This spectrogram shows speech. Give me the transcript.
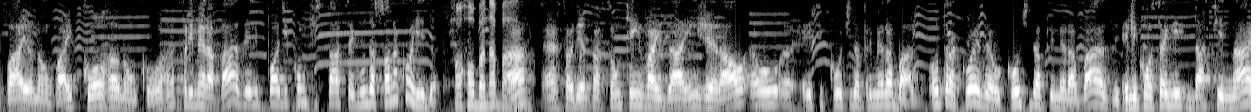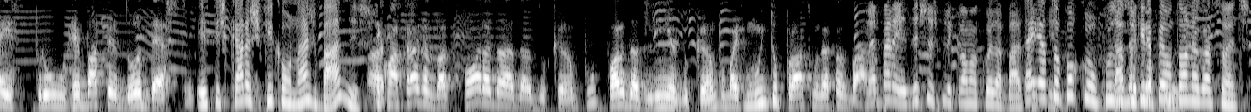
vai ou não vai, corra ou não corra. A primeira base, ele pode conquistar a segunda só na corrida. Só roubando a base. Tá? Essa orientação, quem vai dar em geral é o, esse coach da primeira base. Outra coisa é o coach da primeira base, ele consegue dar sinais para um rebatedor destro. Esses caras ficam nas bases? Ficam atrás das bases, fora da- da- do campo, fora das linhas do campo, mas muito próximo dessas bases. Mas peraí, deixa eu explicar uma coisa básica. É, eu tô um pouco confuso, Tá eu só queria confuso. perguntar um negócio antes.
